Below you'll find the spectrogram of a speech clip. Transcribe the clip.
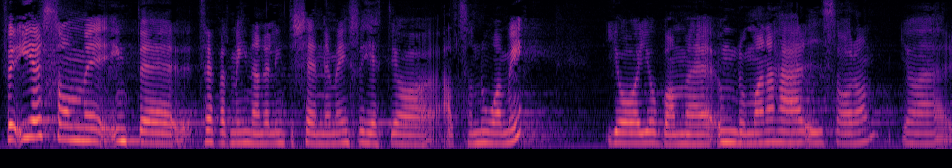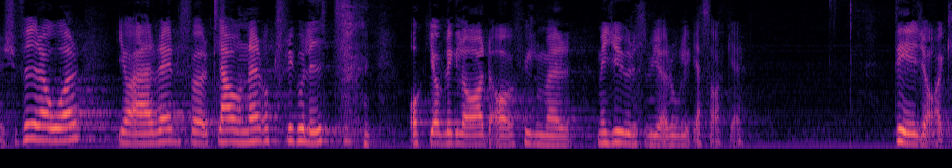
För er som eh, inte träffat mig innan eller inte känner mig så heter jag alltså Nomi. Jag jobbar med ungdomarna här i Saron. Jag är 24 år. Jag är rädd för clowner och frigolit. Och jag blir glad av filmer med djur som gör roliga saker. Det är jag.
